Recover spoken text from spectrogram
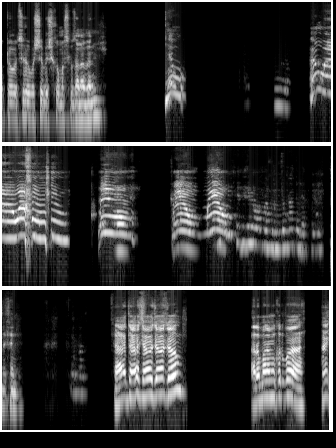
ওটা অবশ্যই অবশ্যই বেশ কমেন্টস জানাবেন। দেখেন। হ্যাঁ যাও যাও যাও যাও। আরও মারামারি করবা? হ্যাঁ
